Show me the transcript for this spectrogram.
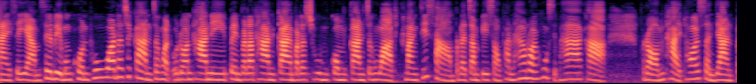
นายสยามสิริมงคลผู้ว่าราชการจังหวัดอุดรธานีเป็นประธานการประชุมกรมการจังหวัดครั้งที่ 3 ประจำปี 2565 ค่ะ พร้อมถ่ายทอดสัญญาณไป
